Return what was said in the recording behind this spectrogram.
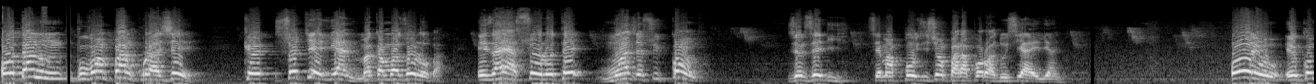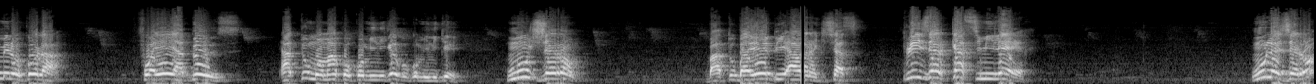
autant nous ne pouvons pas encourager que soki eliane makambo azoloba Eza ya solo te, moi je suis contre. Je vous ai dit, c'est ma position par rapport à dossier ya Eliane. Oyo ekomi lokola foyer ya buzz. À tout moment ko communiquer, ko communiquer. Nous gérons. Batu bayebi awa na Kishasa. Plusieurs cas similaires. Nous les gérons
